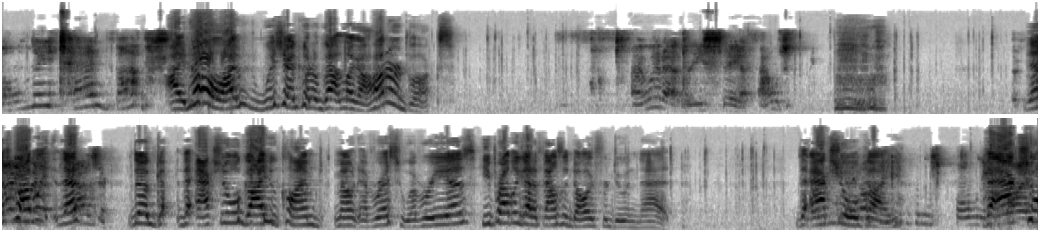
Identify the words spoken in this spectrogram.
Only ten bucks. I know. I wish I could have gotten like a hundred bucks. I would at least say a thousand. That's Not probably that's the the actual guy who climbed Mount Everest, whoever he is. He probably got a thousand dollars for doing that. The actual guy, think he was fully the actual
